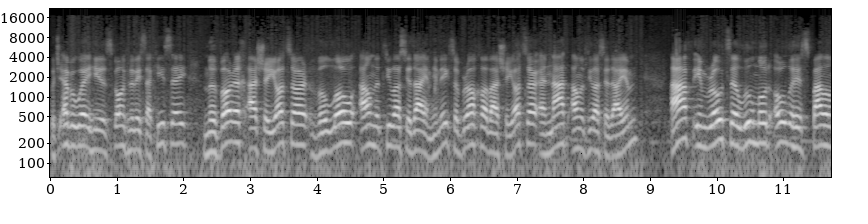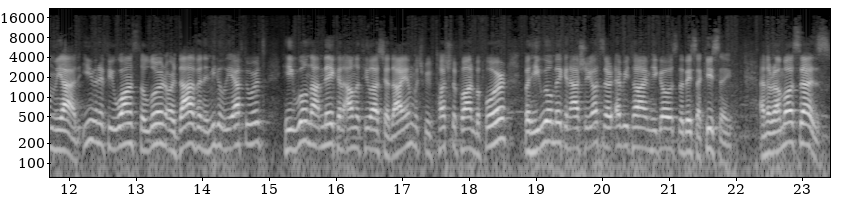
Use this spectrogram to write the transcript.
whichever way he is going to the Beis Hakisei, mevarech asher yotzar velo al netilas yadayim. He makes a bracha of asher yotzar and not al netilas yadayim. Af im rotze lilmod ola hispalel miyad. Even if he wants to learn or daven immediately afterwards, he will not make an al netilas yadayim, which we've touched upon before, but he will make an asher every time he goes to the Beis Hakisei. And the Ramah says,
